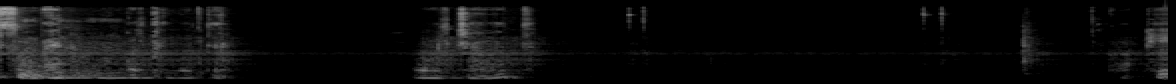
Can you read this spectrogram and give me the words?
ирсэн байна. Монгол тэгүүдээр хуулж аваад копи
